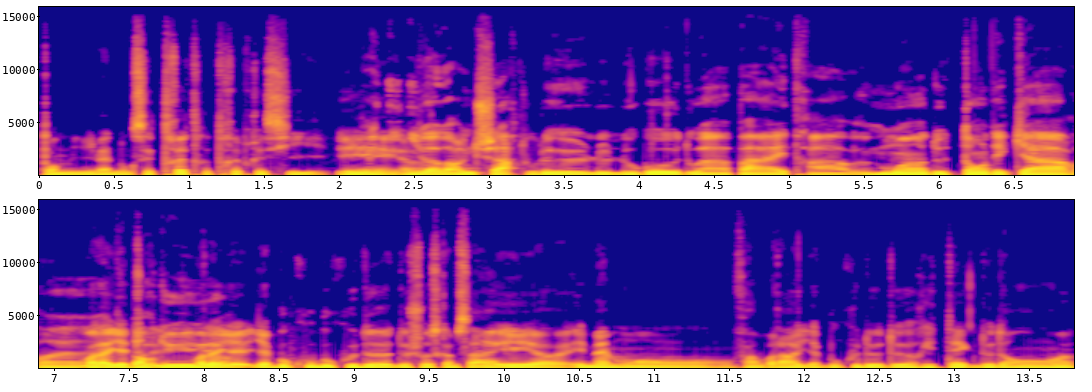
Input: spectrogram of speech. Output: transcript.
tant de millimètres. Donc c'est très très très précis. Et il euh, doit avoir une charte où le, le logo doit pas être à moins de temps d'écart euh, voilà, il y de a tout- bordure. voilà, il y y, a beaucoup, beaucoup de, de choses comme ça, et, euh, et même, en- enfin voilà, il y a beaucoup de, de retake dedans.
